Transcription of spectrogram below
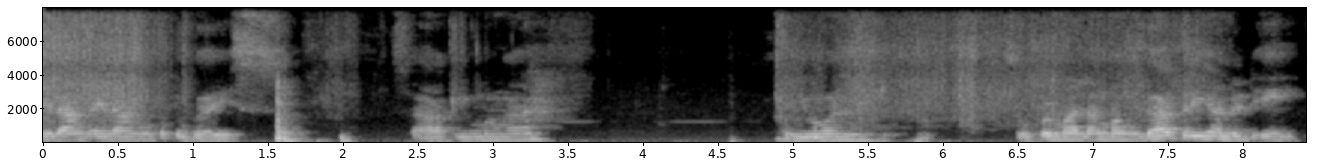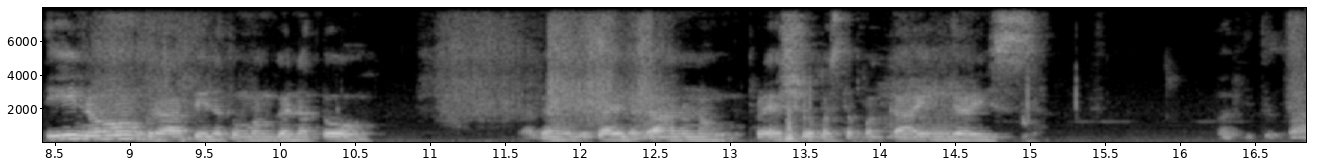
kailangan kailangan ko to guys sa aking mga ayun super malang mangga 380 no? Grabe na tong mangga na to. Talagang hindi tayo nag-ano ng presyo basta pagkain guys. At ito pa.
